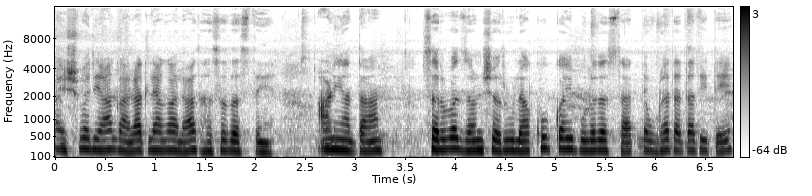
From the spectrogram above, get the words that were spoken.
ऐश्वर्या गालातल्या गालात हसत असते. आणि आता सर्वजण शरूला खूप काही बोलत असतात. तेवढ्यात आता तिथे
